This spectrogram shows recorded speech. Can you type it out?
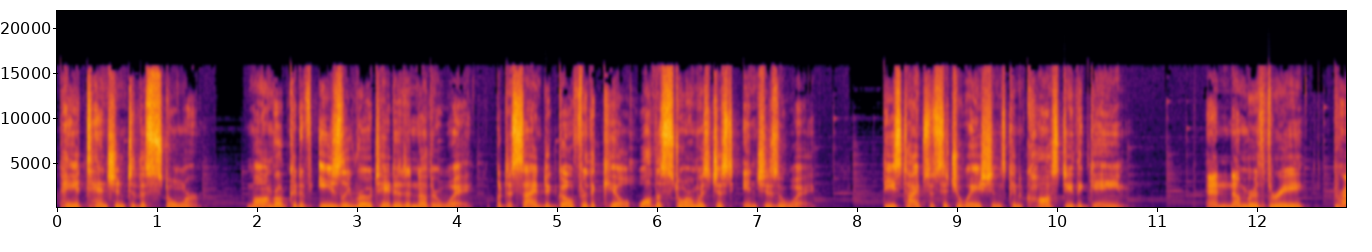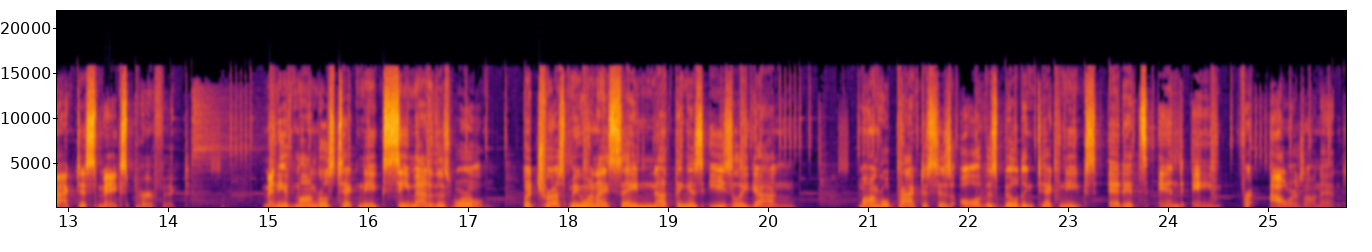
pay attention to the storm. Mongraal could have easily rotated another way, but decided to go for the kill while the storm was just inches away. These types of situations can cost you the game. And number three, practice makes perfect. Many of Mongraal's techniques seem out of this world, but trust me when I say nothing is easily gotten. Mongraal practices all of his building techniques, edits, and aim for hours on end.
